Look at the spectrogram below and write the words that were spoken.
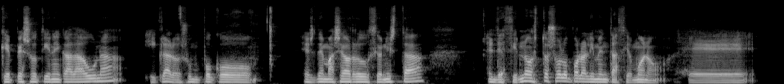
qué peso tiene cada una y claro, es un poco, es demasiado reduccionista el decir, no, esto es solo por la alimentación. Bueno, eh,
